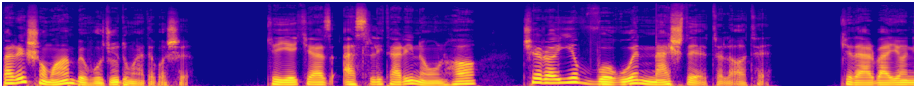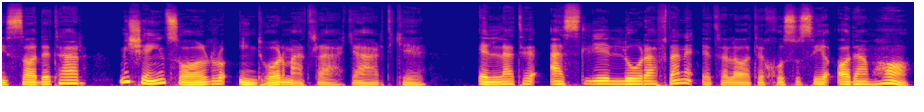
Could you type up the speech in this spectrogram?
برای شما هم به وجود اومده باشه که یکی از اصلی ترین اونها چرایی وقوع نشت اطلاعاته که در بیانی ساده تر میشه این سوال رو اینطور مطرح کرد که علت اصلی لو رفتن اطلاعات خصوصی آدم ها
